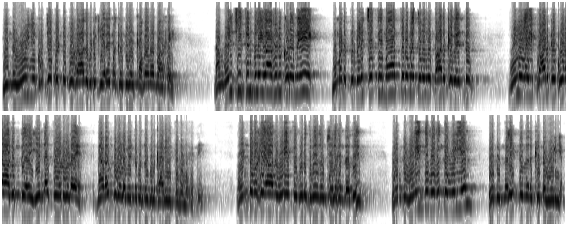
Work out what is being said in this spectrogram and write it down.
இந்த ஊழியம் குற்றப்பட்டு போகாதபடிக்கு இறைமக்கள் மிக கவனமாக நாம் வெளிச்சத்தின் பிள்ளைகளாக இருக்கிறோமே நம்மிடத்தில் வெளிச்சத்தை மாத்திரம் மற்றவர்கள் பார்க்க வேண்டும். இருளை பார்க்க கூடாது என்ற எண்ணத்தோடு கூட நடந்து கொள்ள வேண்டும் என்று உங்களுக்கு அறிவித்துக் கொள்கின்றேன் ரெண்டு வகையான ஊழியத்தை குறித்து வேதம் சொல்கின்றது ஒன்று ஒளிந்து போகின்ற ஊழியம் ஒன்று நிலைத்து நிற்கின்ற ஊழியம்.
